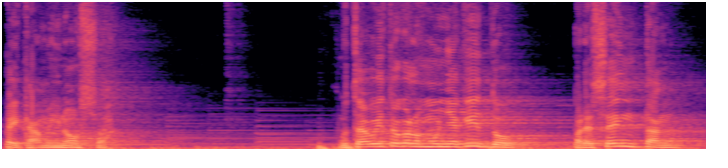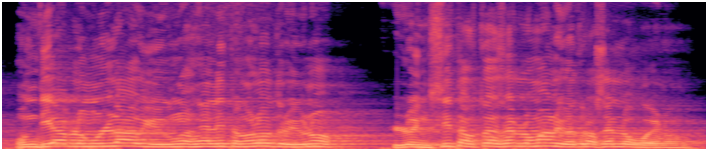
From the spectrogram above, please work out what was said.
pecaminosa. Usted ha visto que los muñequitos presentan un diablo en un lado y un angelito en el otro y uno lo incita a usted a hacer lo malo y otro a hacer lo bueno.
